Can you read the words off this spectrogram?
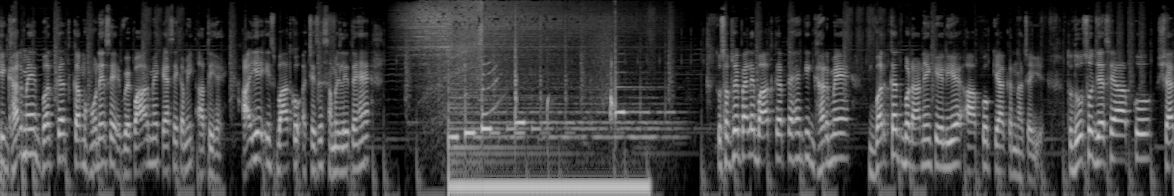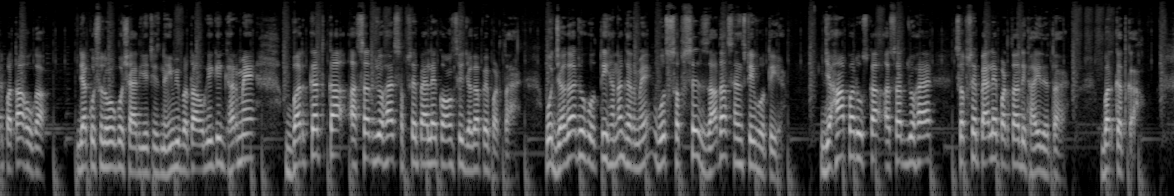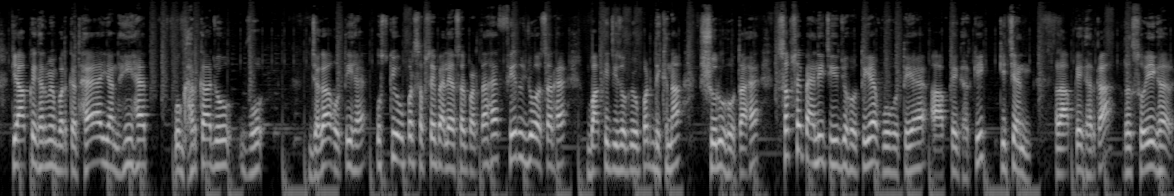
कि घर में बरकत कम होने से व्यापार में कैसे कमी आती है? आइए इस बात को अच्छे से समझ लेते हैं। तो सबसे पहले बात करते हैं कि घर में बरकत बढ़ाने के लिए आपको क्या करना चाहिए। तो दोस्तों, जैसे आपको शायद पता होगा, या कुछ लोगों को शायद ये चीज़ नहीं भी पता होगी कि घर में बरकत का असर जो है सबसे पहले कौन सी जगह पे पड़ता है? वो जगह जो होती है ना घर में, वो सबसे ज़्यादा सेंसिटिव होती है। यहाँ पर उसका असर जो है सबसे पहले पड़ता दिखाई देता है बरकत का। कि आपके घर में बरकत है या नहीं है, वो घर का जो, वो जगह होती है, उसके ऊपर सबसे पहले असर पड़ता है। फिर जो असर है, बाकी चीज़ों के ऊपर दिखना शुरू होता है। सबसे पहली चीज़ जो होती है, वो होती है आपके घर की किचन और आपके घर का रसोई घर।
